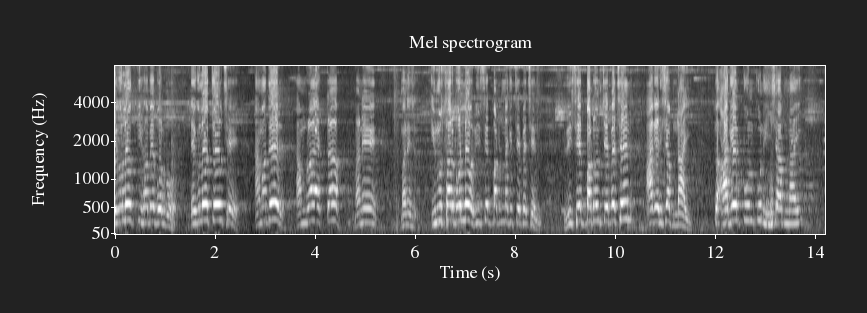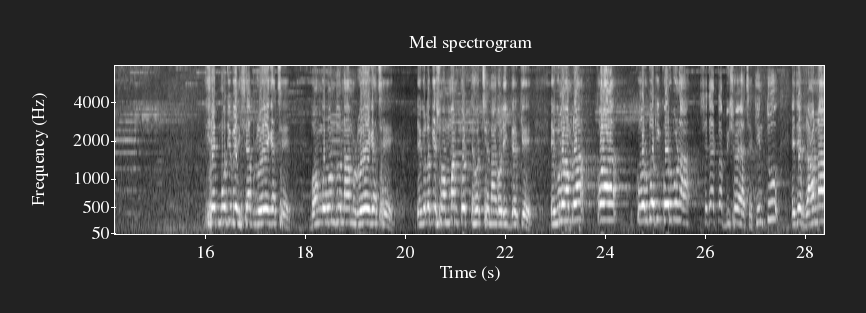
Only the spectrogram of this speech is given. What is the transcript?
এগুলো কীভাবে বলব? এগুলো চলছে। আমাদের আমরা একটা মানে মানে ইউনুস স্যার বলল রিসেট বাটন নাকি চেপেছেন। রিসেট বাটন চেপেছেন, আগের হিসাব নাই। তো আগের কোন কোন হিসাব নাই? শেখ মুজিবের হিসাব রয়ে গেছে বঙ্গবন্ধু নাম রয়ে গেছে। এগুলোকে সম্মান করতে হচ্ছে নাগরিকদেরকে। এগুলো আমরা করা, করব কি করব না, সেটা একটা বিষয় আছে। কিন্তু এই যে রানা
